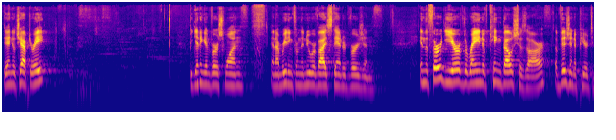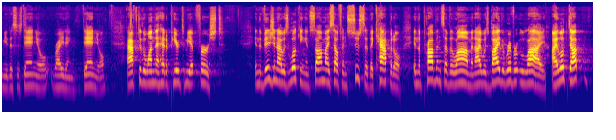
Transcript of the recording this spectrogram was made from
Daniel chapter 8, beginning in verse 1, and I'm reading from the New Revised Standard Version. In the third year of the reign of King Belshazzar, a vision appeared to me. This is Daniel writing, Daniel, after the one that had appeared to me at first. In the vision, I was looking and saw myself in Susa, the capital, in the province of Elam, and I was by the river Ulai. I looked up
